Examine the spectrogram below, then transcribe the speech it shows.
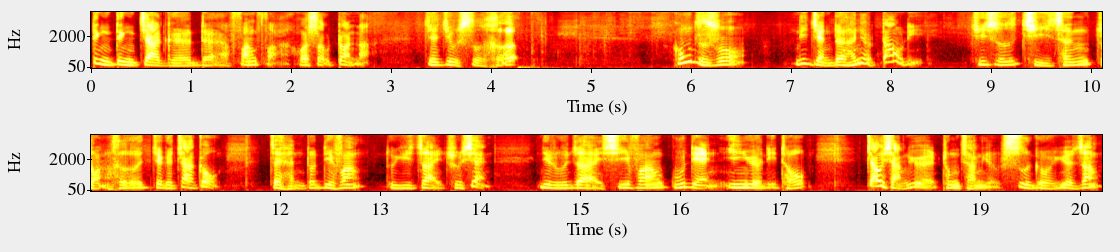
定定价格的方法和手段了。这就是和。孔子说：“你讲的很有道理。其实起承转合这个架构，在很多地方都一再出现。例如在西方古典音乐里头，交响乐通常有四个乐章。”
